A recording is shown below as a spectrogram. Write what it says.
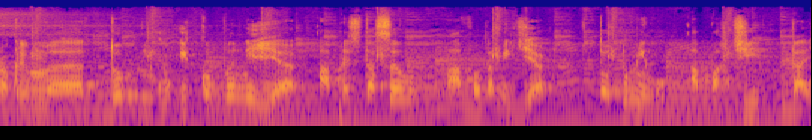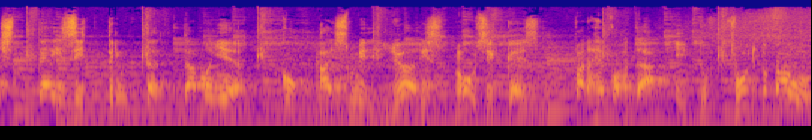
Programa Domingo e Companhia. Apresentação, Rafa da Mídia. Todo domingo, a partir das 10h30 da manhã, com as melhores músicas para recordar e do fundo do baú.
